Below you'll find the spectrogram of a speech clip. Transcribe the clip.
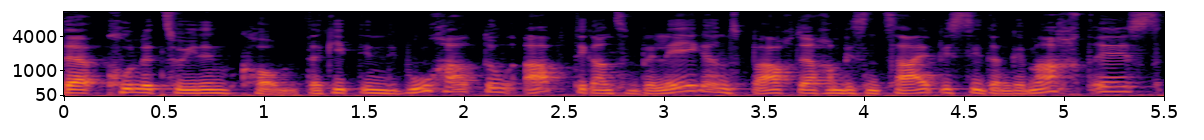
der Kunde zu Ihnen kommt. Der gibt Ihnen die Buchhaltung ab, die ganzen Belege und es braucht ja auch ein bisschen Zeit, bis die dann gemacht ist.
